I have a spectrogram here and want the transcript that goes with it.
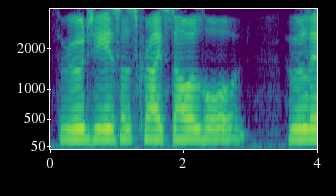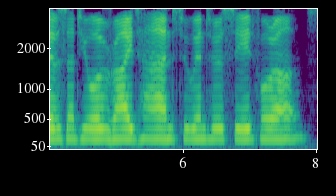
Through Jesus Christ our Lord who lives at your right hand to intercede for us,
